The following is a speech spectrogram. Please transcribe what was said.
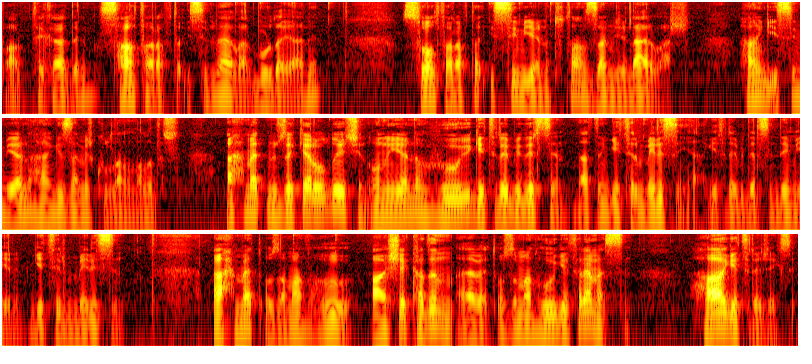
Pardon, tekrar edelim. Sağ tarafta isimler var. Burada yani. Sol tarafta isim yerini tutan zamirler var. Hangi isim yerine hangi zamir kullanılmalıdır? Ahmet müzekker olduğu için onun yerine hu'yu getirebilirsin. Zaten getirmelisin yani. Getirebilirsin demeyelim. Getirmelisin. Ahmet o zaman hu. Ayşe kadın mı? Evet. O zaman hu getiremezsin. Ha getireceksin.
